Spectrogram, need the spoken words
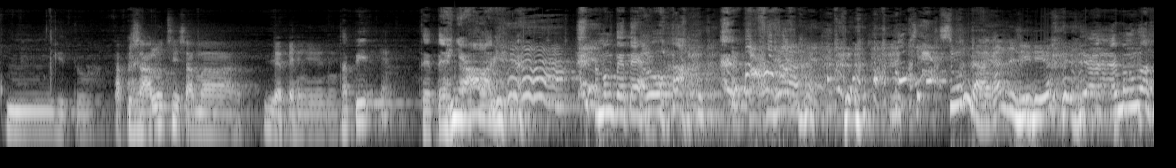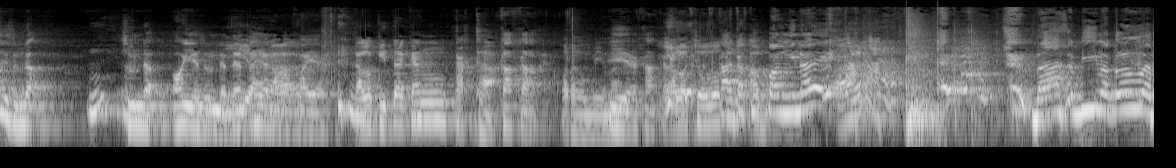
Hmm gitu. tapi salut sih sama tetehnya ini Tapi tetehnya lagi. Emang teteh lu. Sunda kan di sini ya ya, emang lu asli Sunda? Sunda. Oh iya Sunda. Teteh ya nggak apa-apa ya. kalau kita kan kakak Kakak. orang Bima Iya kakak. kalau cowok kan Kakak kupangin aja. Bahasa Bima keluar.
